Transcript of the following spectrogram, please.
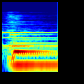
Thank you.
